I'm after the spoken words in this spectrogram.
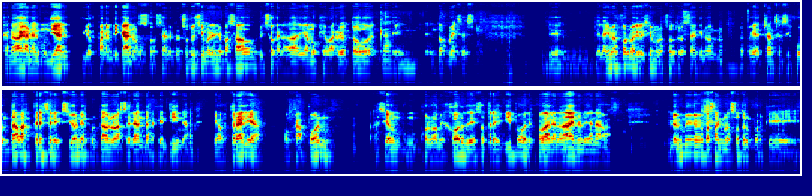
Canadá gana el Mundial y los Panamericanos, o sea, lo que nosotros hicimos el año pasado, lo hizo Canadá, digamos que barrió todo en, dos meses. De, la misma forma que lo hicimos nosotros, o sea que no, no, había chance. Si juntabas tres selecciones, juntabas Nueva Zelanda, Argentina y Australia o Japón, hacían con lo mejor de esos tres equipos, les jugaba a Canadá y no le ganabas. Lo mismo iba a pasar con nosotros porque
